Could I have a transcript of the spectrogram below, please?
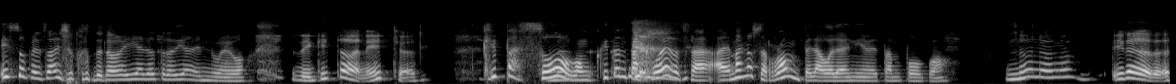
Eso pensaba yo cuando lo veía el otro día de nuevo. ¿De qué estaban hechas? ¿Qué pasó? No. ¿Con qué tanta fuerza? Además no se rompe la bola de nieve tampoco. No, no, no. Era,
